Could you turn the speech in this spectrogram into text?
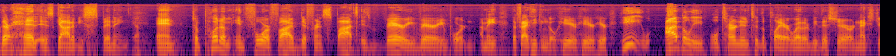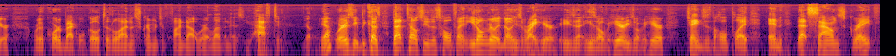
their head has got to be spinning, and to put him in four or five different spots is very, very important. I mean, the fact he can go here, here, here. He, I believe, will turn into the player, whether it be this year or next year, where the quarterback will go to the line of scrimmage and find out where 11 is. You have to. Yep. Yeah. Where is he? Because that tells you this whole thing. You don't really know he's right here. He's he's over here. He's over here. Changes the whole play, and that sounds great.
